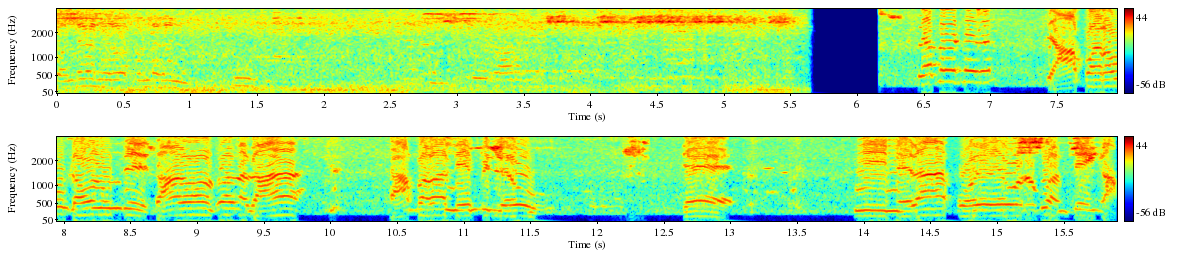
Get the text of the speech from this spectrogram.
పండగ నెల పండగని వ్యాపారం డౌన్ ఉంది. సంవత్సరం కదా. వ్యాపారాలు ఏమీ లేవు. ఏ ఈ నెల పోయే వరకు అంతే ఇంకా.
